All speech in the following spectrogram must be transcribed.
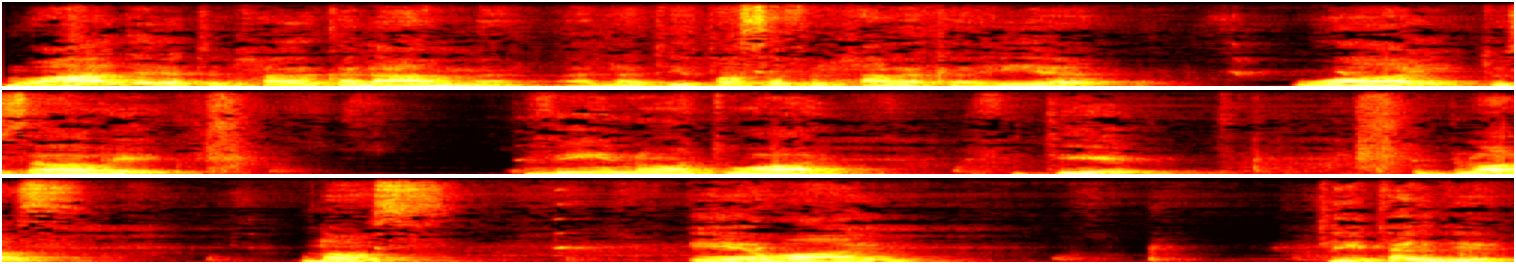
معادلة الحركة العامة التي تصف الحركة هي y تساوي v naught y. T plus نص ay t تربيع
